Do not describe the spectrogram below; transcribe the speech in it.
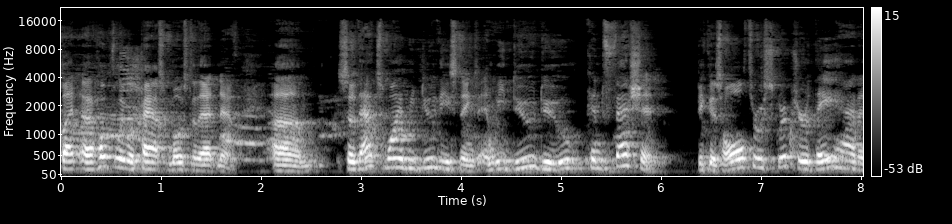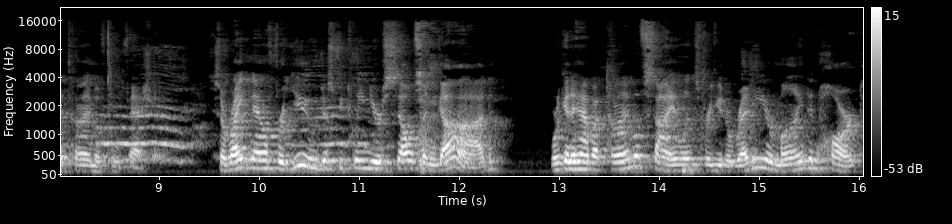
but uh, hopefully we're past most of that now. Um, so that's why we do these things. And we do do confession, because all through Scripture, they had a time of confession. So, right now, for you, just between yourself and God, we're going to have a time of silence for you to ready your mind and heart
